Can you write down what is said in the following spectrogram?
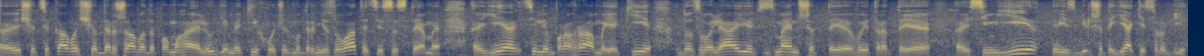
е, що цікаво, що держава допомагає людям, які хочуть модернізувати ці системи. Е, Є цілі програми, які дозволяють зменшити витрати е, сім'ї і збільшити якість робіт.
